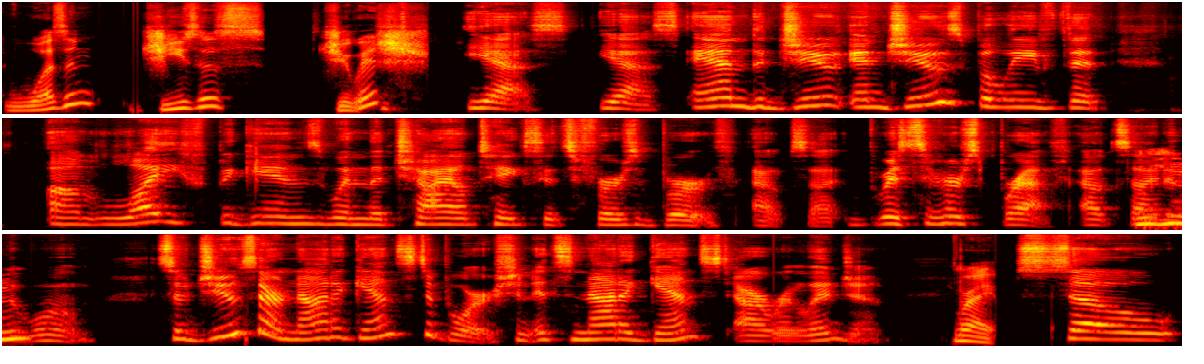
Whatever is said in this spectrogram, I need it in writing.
wasn't Jesus Jewish? Yes, yes. And the Jew and Jews believe that um, life begins when the child takes its first birth outside, its first breath outside of the womb. So Jews are not against abortion. It's not against our religion. Right. So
